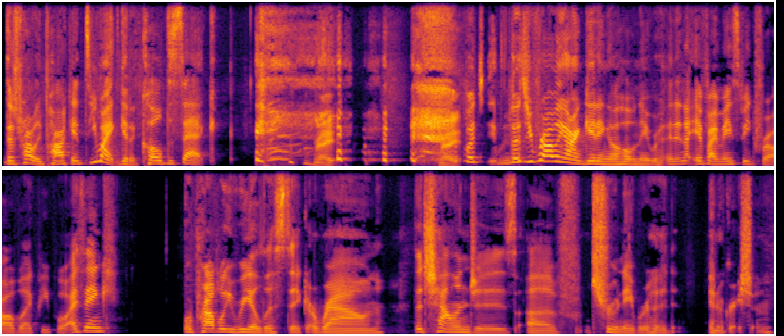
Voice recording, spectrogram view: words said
there's probably pockets. You might get a cul-de-sac. Right. Right. But but you probably aren't getting a whole neighborhood. And if I may speak for all black people, I think we're probably realistic around the challenges of true neighborhood integration.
